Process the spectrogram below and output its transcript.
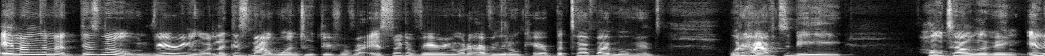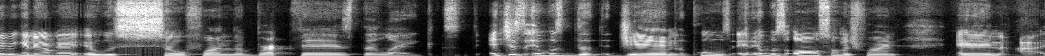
And I'm gonna there's no varying order. Like it's not one, two, three, four, five. It's like a varying order. I really don't care. But top five moments would have to be hotel living. In the beginning of it, it was so fun. The breakfast, the like it just it was the, the gym, the pools. It, it was all so much fun. And I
